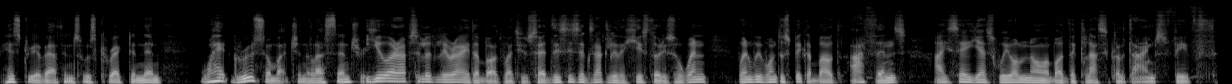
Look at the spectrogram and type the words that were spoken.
history of Athens was correct, and then why it grew so much in the last century? You are absolutely right about what you said. This is exactly the history. So when when we want to speak about Athens, I say yes, we all know about the classical times, fifth,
